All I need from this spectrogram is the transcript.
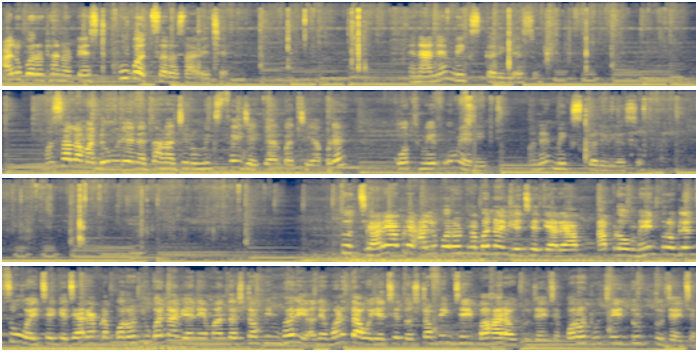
આલુ પરોઠાનો ટેસ્ટ ખૂબ જ સરસ આવે છે. અને આને મિક્સ કરી લેશું. મસાલામાં ડુંગળી અને ધાણા જીરું મિક્સ થઈ જાય ત્યારબાદ છે આપણે કોથમીર ઉમેરી અને મિક્સ કરી લેશું. તો જ્યારે આપણે આલુ પરોઠા બનાવીએ છીએ, ત્યારે આપણો મેઇન પ્રોબ્લેમ શું હોય છે કે જ્યારે આપણે પરોઠું બનાવીએ અને એમાં અંદર સ્ટફિંગ ભરી અને વણતા હોઈએ છીએ, તો સ્ટફિંગ છે એ બહાર આવતું જાય છે, પરોઠું છે એ તૂટતું જાય છે.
